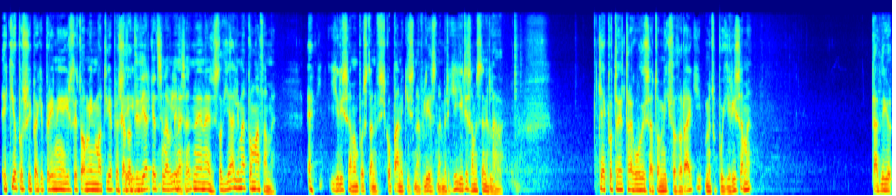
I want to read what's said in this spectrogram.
εκεί όπως σου είπα και πριν ήρθε το μήνυμα ότι έπεσε Κατά τη διάρκεια της συναυλίας ναι, ε; ναι, ναι, στο διάλειμμα το μάθαμε. Ε, γυρίσαμε όπως ήταν φυσικό πάνε και οι συναυλίες στην Αμερική γυρίσαμε στην Ελλάδα. Και έκτοτε τραγούδισα το Μίκη Θοδωράκη με το που γυρίσαμε. Τα δύο,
